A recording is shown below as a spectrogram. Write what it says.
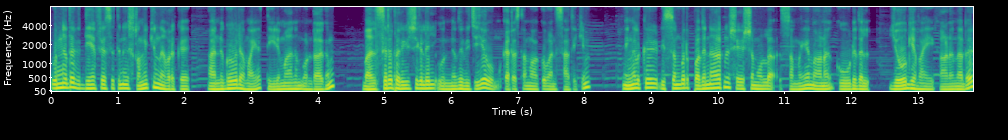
ഉന്നത വിദ്യാഭ്യാസത്തിന് ശ്രമിക്കുന്നവർക്ക് അനുകൂലമായ തീരുമാനം ഉണ്ടാകും. മത്സര പരീക്ഷകളിൽ ഉന്നത വിജയവും കരസ്ഥമാക്കുവാൻ സാധിക്കും. നിങ്ങൾക്ക് ഡിസംബർ പതിനാറിന് ശേഷമുള്ള സമയമാണ് കൂടുതൽ യോഗ്യമായി കാണുന്നത്.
